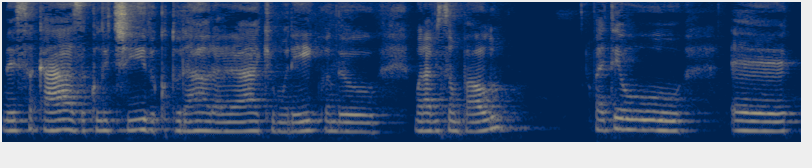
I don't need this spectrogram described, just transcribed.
nessa casa coletiva, cultural, arará, que eu morei quando eu morava em São Paulo. Vai ter o é,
